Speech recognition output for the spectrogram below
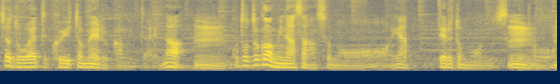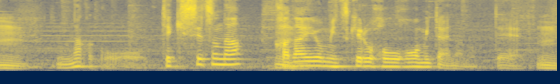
じゃあどうやって食い止めるかみたいなうん。こととかを皆さんそのやってると思うんですけうど、ん。うん。なんかこう適切な課題を見つける方法みたいなのって、うん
